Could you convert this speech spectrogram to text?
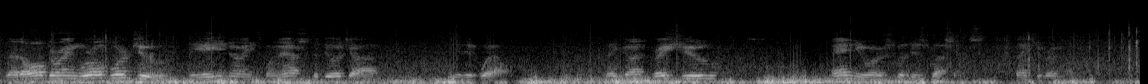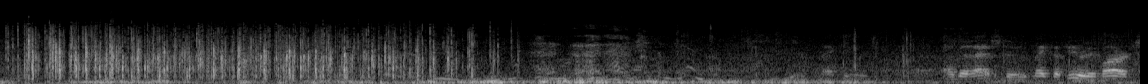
is that all during World War II, the 89th, when asked to do a job, did it well. May God grace you and yours with his blessings. Thank you very much. I've been asked to make a few remarks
